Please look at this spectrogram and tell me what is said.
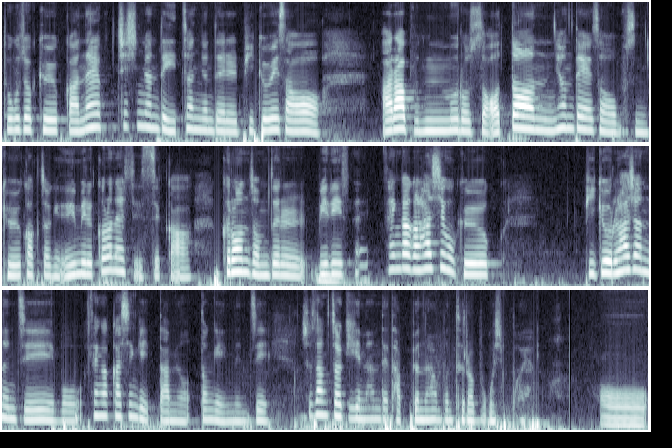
도구적 교육관을 70년대, 2000년대를 비교해서 알아봄으로써 어떤 현대에서 무슨 교육학적인 의미를 끌어낼 수 있을까 그런 점들을 미리 세- 생각을 하시고 교육 비교를 하셨는지 뭐 생각하신 게 있다면 어떤 게 있는지 추상적이긴 한데 답변을 한번 들어보고 싶어요. 어,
